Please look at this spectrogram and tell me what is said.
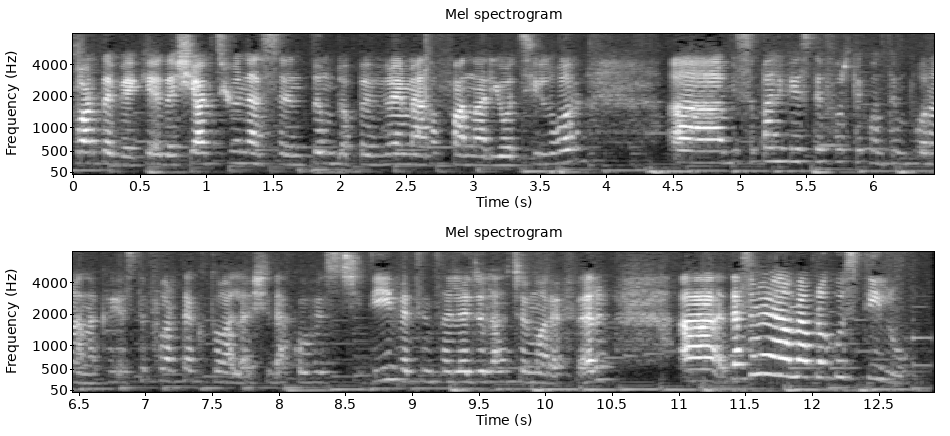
foarte veche, deși acțiunea se întâmplă pe vremea fanarioților, uh, mi se pare că este foarte contemporană, că este foarte actuală și dacă o veți citi, veți înțelege la ce mă refer. Uh, de asemenea, mi-a plăcut stilul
